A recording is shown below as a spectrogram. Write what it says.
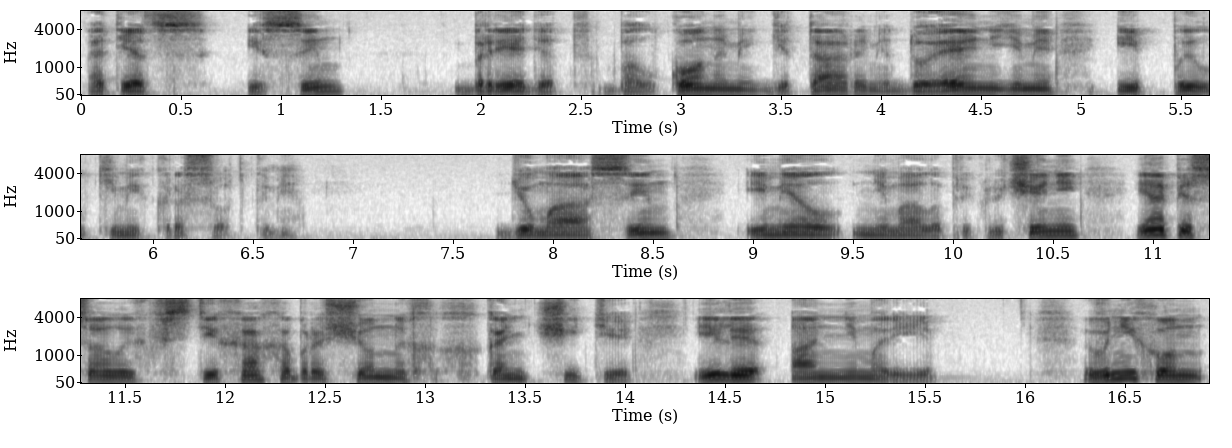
Отец и сын бредят балконами, гитарами, дуэньями и пылкими красотками. Дюма, сын, имел немало приключений и описал их в стихах, обращенных к Кончите или Анне Марии. В них он,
